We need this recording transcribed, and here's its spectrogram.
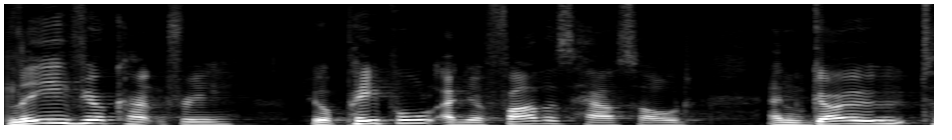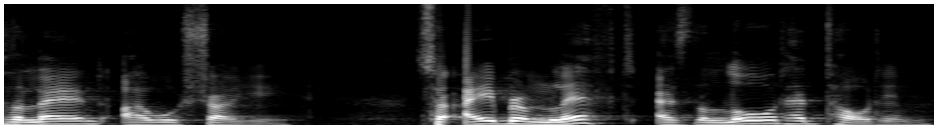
Leave your country your people and your father's household, and go to the land I will show you. So Abram left as the Lord had told him,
